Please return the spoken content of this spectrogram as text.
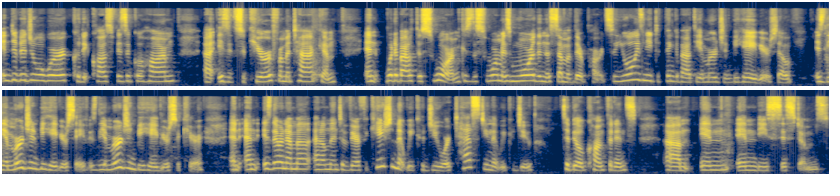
individual work? Could it cause physical harm? Uh, is it secure from attack? Um, and what about the swarm? Because the swarm is more than the sum of their parts. So you always need to think about the emergent behavior. So is the emergent behavior safe? Is the emergent behavior secure? And, and is there an element of verification that we could do or testing that we could do to build confidence um, in, in these systems?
